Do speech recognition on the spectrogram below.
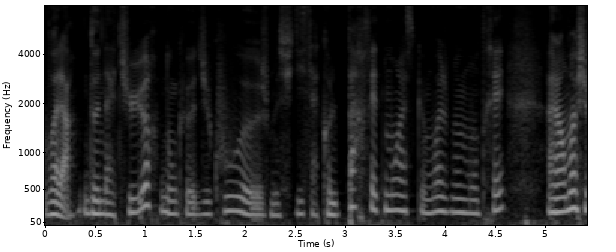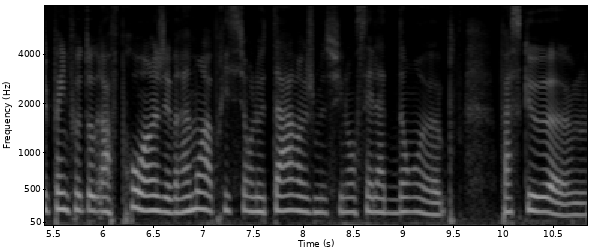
voilà, de nature. Donc du coup, je me suis dit ça colle parfaitement à ce que moi je veux montrer. Alors moi, je suis pas une photographe pro. Hein, J'ai vraiment appris sur le tard. Je me suis lancée là-dedans parce que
